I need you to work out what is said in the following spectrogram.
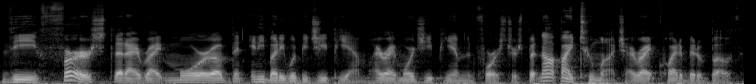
The first that I write more of than anybody would be GPM. I write more GPM than Foresters, but not by too much. I write quite a bit of both.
